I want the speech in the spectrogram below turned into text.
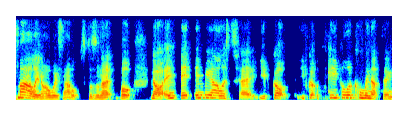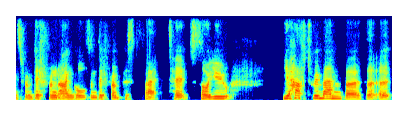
smiling always helps doesn't it? But no in, in reality you've got you've got people are coming at things from different angles and different perspectives. So you you have to remember that at,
